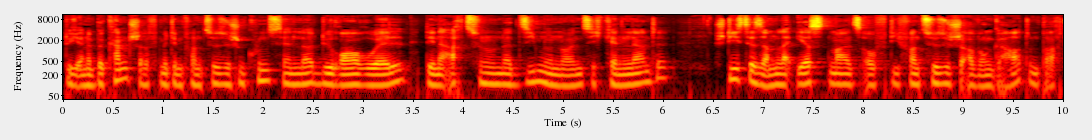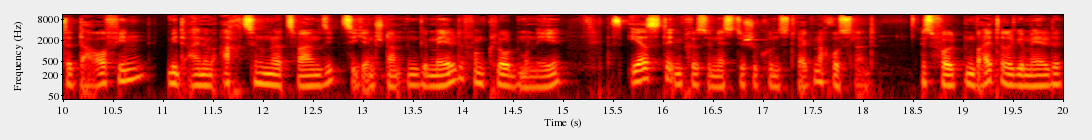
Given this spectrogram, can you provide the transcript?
Durch eine Bekanntschaft mit dem französischen Kunsthändler Durand Ruel, den er 1897 kennenlernte, stieß der Sammler erstmals auf die französische Avantgarde und brachte daraufhin mit einem 1872 entstandenen Gemälde von Claude Monet das erste impressionistische Kunstwerk nach Russland es folgten weitere Gemälde,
